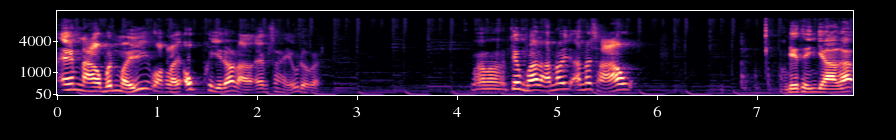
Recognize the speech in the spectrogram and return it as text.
em nào bên mỹ hoặc là úc hay gì đó là em sẽ hiểu được rồi. Chứ không phải là anh nói anh nói xạo. Vậy thì giờ á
